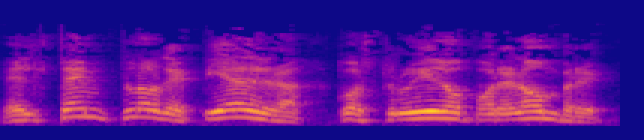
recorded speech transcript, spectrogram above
el templo de piedra construido por el hombre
